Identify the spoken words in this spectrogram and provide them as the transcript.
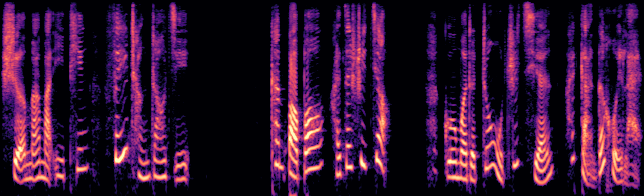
蛇妈妈一听非常着急，看宝宝还在睡觉，估摸着中午之前还赶得回来，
